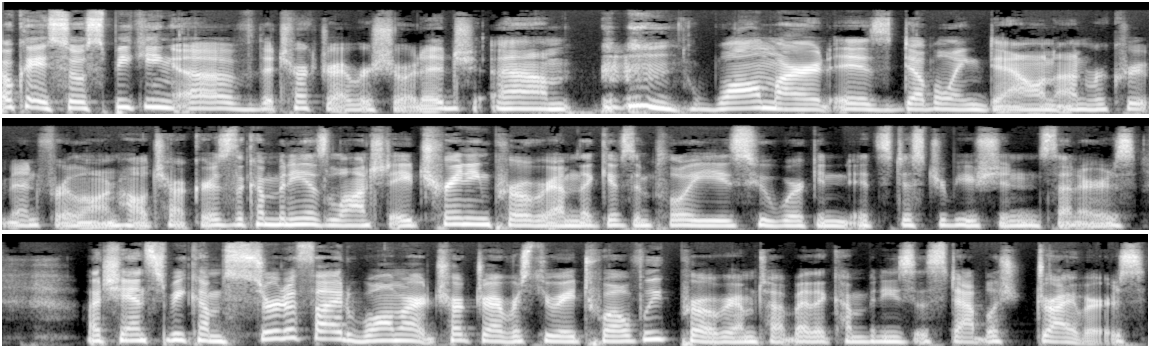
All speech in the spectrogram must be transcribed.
Okay, so speaking of the truck driver shortage, um, Walmart is doubling down on recruitment for long haul truckers. The company has launched a training program that gives employees who work in its distribution centers a chance to become certified Walmart truck drivers through a 12 week program taught by the company's established drivers.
